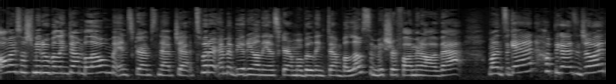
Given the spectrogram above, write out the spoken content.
All my social media will be linked down below. My Instagram, Snapchat, Twitter, and my beauty on the Instagram will be linked down below so make sure to follow me on all of that. Once again, hope you guys enjoyed.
